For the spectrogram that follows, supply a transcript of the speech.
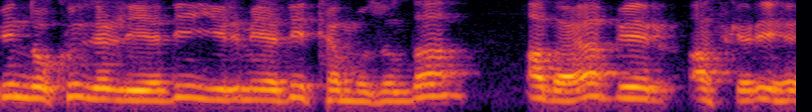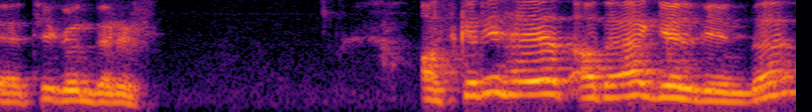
1957 27 Temmuz'unda adaya bir askeri heyeti gönderir. Askeri heyet adaya geldiğinde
